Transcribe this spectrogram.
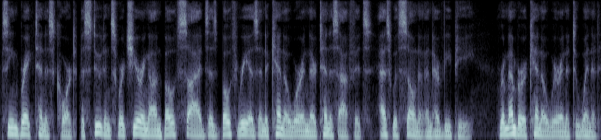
Scene break tennis court, the students were cheering on both sides as both Rias and Akeno were in their tennis outfits, as with Sona and her VP. Remember Akeno we're in it to win it.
